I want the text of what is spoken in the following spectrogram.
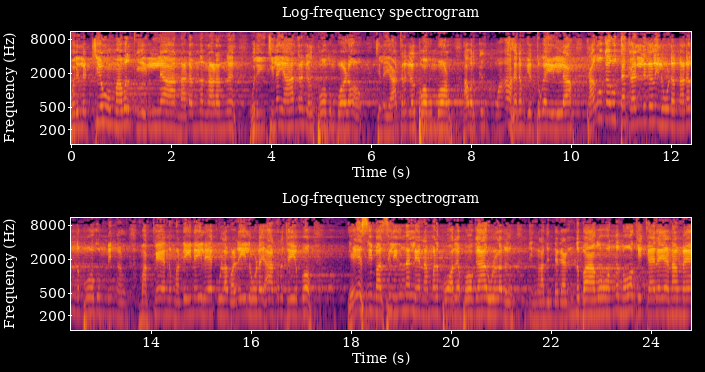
ഒരു ലക്ഷ്യവും അവർക്ക് ഇല്ല. നടന്ന് നടന്ന് ഒരു ചില യാത്രകൾ പോകുമ്പോഴോ ചില യാത്രകൾ പോകുമ്പോൾ അവർക്ക് വാഹനം കിട്ടുകയില്ല. കറുകറുത്ത കല്ലുകളിലൂടെ നടന്നു പോകും നിങ്ങൾ. മക്കേൻ മദീനയിലേക്കുള്ള വഴിയിലൂടെ യാത്ര ചെയ്യുമ്പോൾ എ സി ബസ്സിൽ ഇരുന്നല്ലേ നമ്മൾ പോരെ പോകാറുള്ളത്? നിങ്ങൾ അതിന്റെ രണ്ട് ഭാഗവും ഒന്ന് നോക്കി കരയണമേ.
